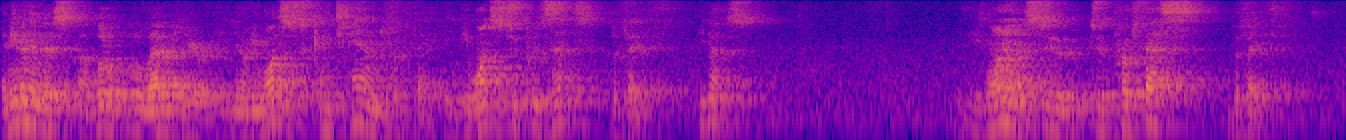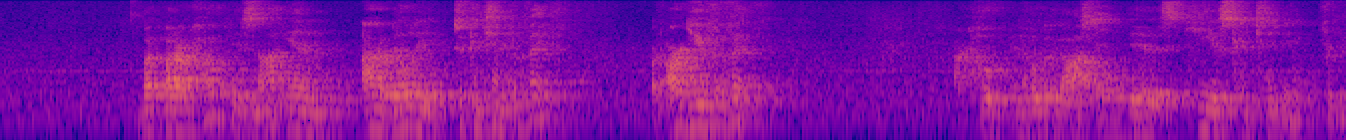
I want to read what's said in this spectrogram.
And even in this uh, little, little letter here, you know, he wants us to contend for the faith. He, he wants us to present the faith. He does. He's wanting us to, to profess the faith. But, but our hope is not in our ability to contend for the faith or to argue for the faith. Our hope in the hope of the gospel is He is contending for you.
